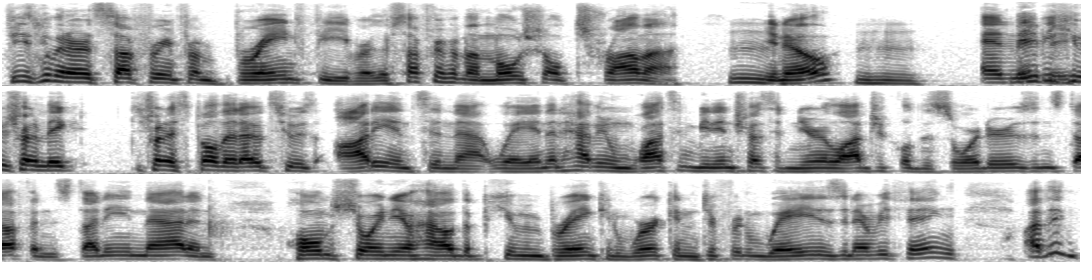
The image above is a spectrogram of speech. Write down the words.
these women aren't suffering from brain fever; they're suffering from emotional trauma. You know, mhm. and maybe, Maybe. he was trying to make trying to spell that out to his audience in that way, and then having Watson being interested in neurological disorders and stuff, and studying that, and Holmes showing you how the human brain can work in different ways and everything. I think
